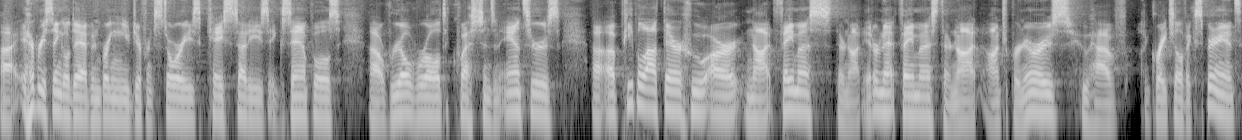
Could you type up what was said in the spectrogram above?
Uh, every single day, I've been bringing you different stories, case studies, examples, uh, real world questions and answers uh, of people out there who are not famous. They're not internet famous. They're not entrepreneurs who have a great deal of experience.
